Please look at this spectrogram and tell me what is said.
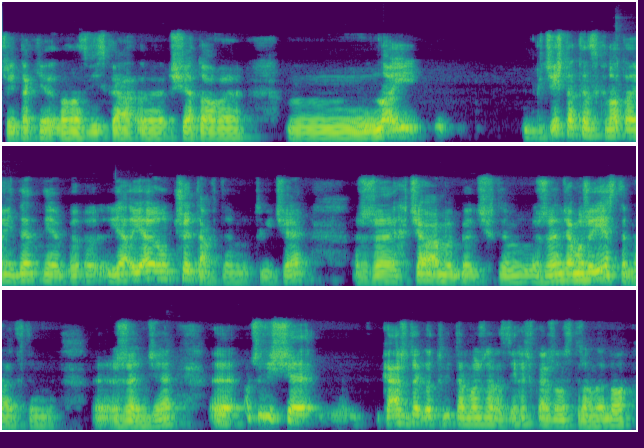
czyli takie no, nazwiska światowe Mm, no i gdzieś ta tęsknota ewidentnie, ja, ja ją czytam w tym twicie, że chciałam być w tym rzędzie, a może jestem nawet w tym e, rzędzie. E, oczywiście każdego tweeta można rozjechać w każdą stronę, bo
